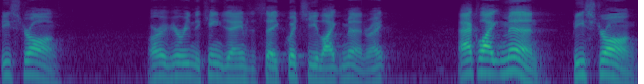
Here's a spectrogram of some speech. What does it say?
Be strong. Or if you're reading the King James, it'd say, Quit ye like men, right? Act like men. Be strong.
